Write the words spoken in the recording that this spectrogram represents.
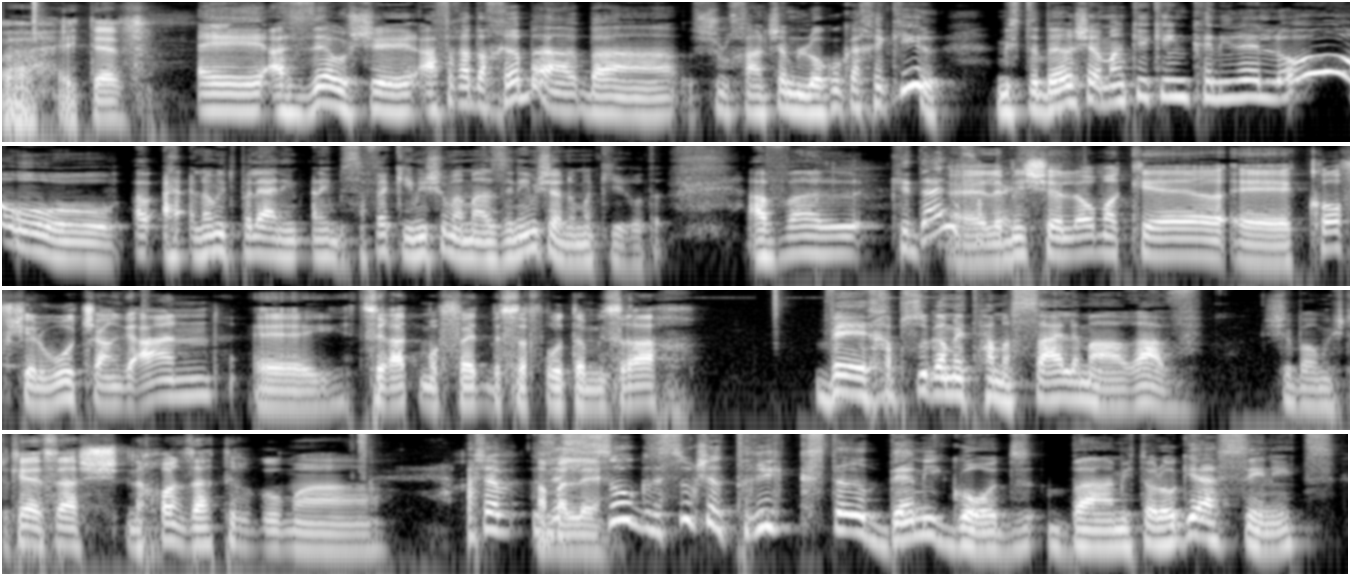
אה, היטב. אה, אז זהו שאף אחד אחר בשולחן שם לא כל כך הכיר מסתבר שה Monkey King כנראה לא אני לא מתפלא אני, אני בספק אם מישהו מהמאזינים שלנו מכיר אותה אבל כדאי לפרק. למי שלא מכיר קוף של וו צ'אנג אן יצירת מופת בספרות המזרח. וחפשו גם את המסע אל המערב שבו הוא משתתף. כן, זה הש... נכון זה התרגום ה... עכשיו זה סוג, זה סוג של trickster demigod במיתולוגיה הסינית.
